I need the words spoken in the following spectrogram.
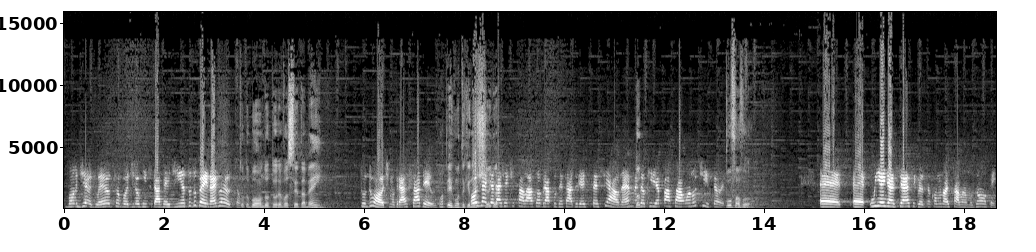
Bom dia, Gleuton. Bom dia, ouvinte da Verdinha. Tudo bem, né, Gleuton? Tudo bom, doutora. Você tá bem? Tudo ótimo, graças a Deus. Uma pergunta que Hoje não é chega... dia da gente falar sobre a aposentadoria especial, né? Mas Tô- eu queria passar uma notícia antes. Por favor. É, é, o INSS, como nós falamos ontem,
